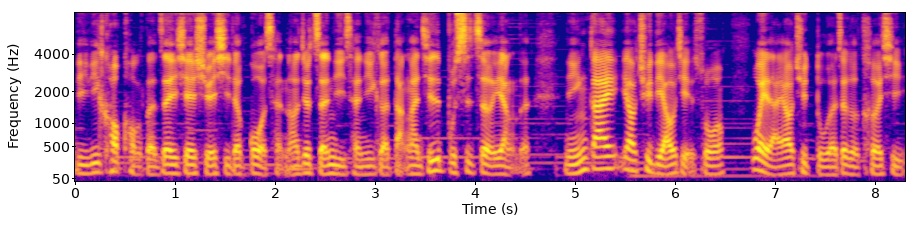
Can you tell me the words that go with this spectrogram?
里里扣扣的这一些学习的过程，然后就整理成一个档案，其实不是这样的。你应该要去了解说，未来要去读的这个科系，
